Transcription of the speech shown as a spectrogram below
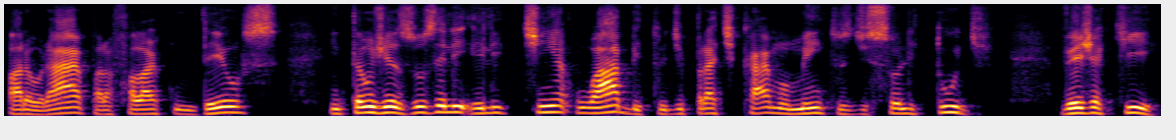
para orar, para falar com Deus. Então Jesus ele, ele tinha o hábito de praticar momentos de solitude. Veja aqui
